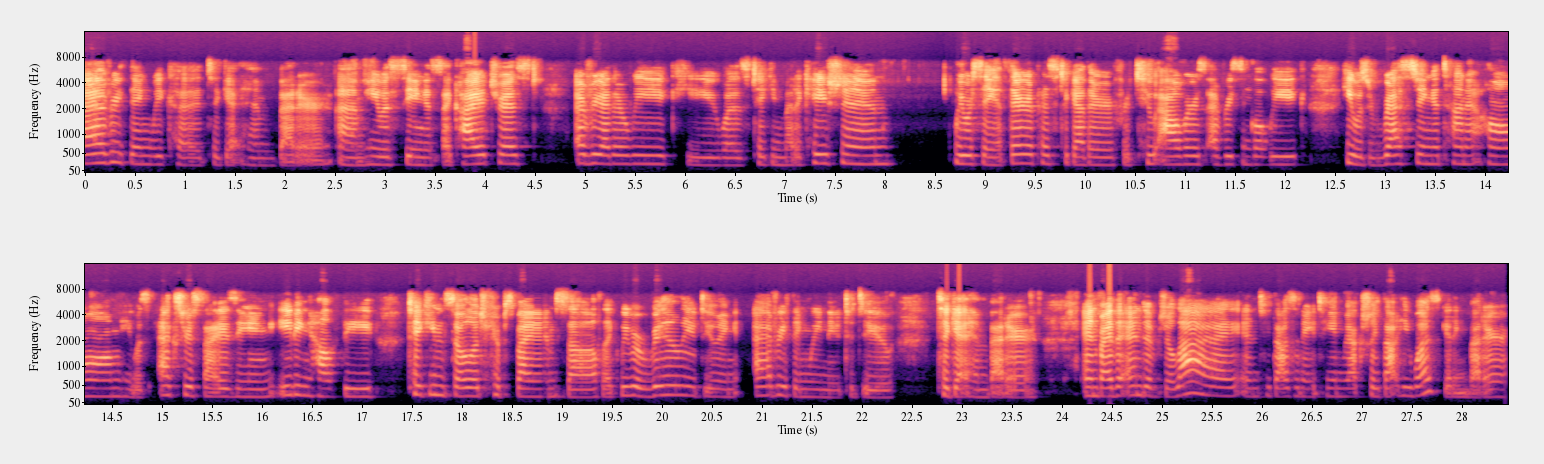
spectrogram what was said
everything we could to get him better um, he was seeing a psychiatrist every other week he was taking medication we were seeing a therapist together for two hours every single week. He was resting a ton at home. He was exercising, eating healthy, taking solo trips by himself. Like we were really doing everything we knew to do to get him better. And by the end of July in 2018, we actually thought he was getting better.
